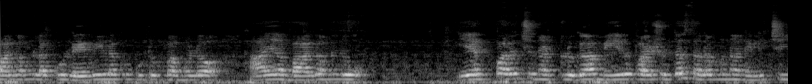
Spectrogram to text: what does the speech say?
భాగములకు లేవీలకు కుటుంబములో ఆయా భాగములు ఏర్పరచునట్లుగా మీరు పరిశుద్ధ స్థలమున నిలిచి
